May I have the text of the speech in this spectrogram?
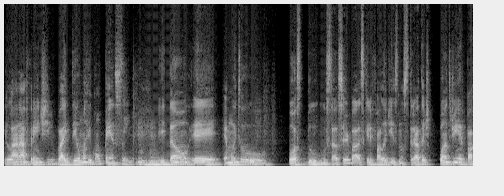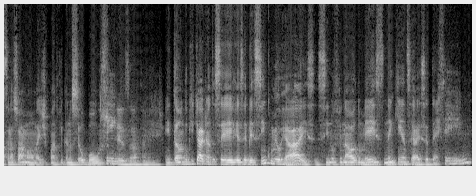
e lá na frente vai ter uma recompensa. Uhum. Então, é, é muito... Gosto do Gustavo Cerbasi, que ele fala disso. Não se trata de quanto dinheiro passa na sua mão, mas de quanto fica no seu bolso. Sim. Exatamente. Então, do que, que adianta você receber 5 mil reais se no final do mês nem 500 reais você tem? Sim.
